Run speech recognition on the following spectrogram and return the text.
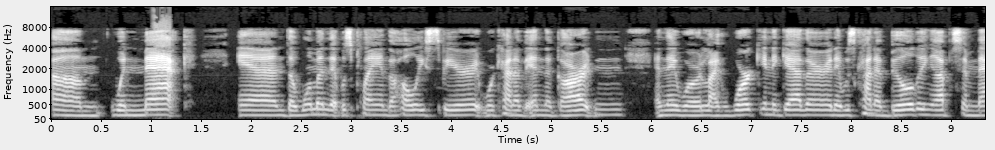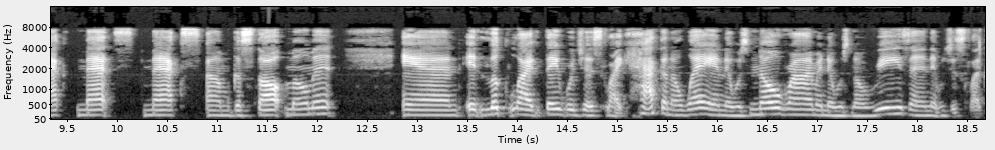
um, when Mac and the woman that was playing the Holy Spirit were kind of in the garden and they were like working together and it was kind of building up to Max, Max, Max um, Gestalt moment. And it looked like they were just like hacking away and there was no rhyme and there was no reason. It was just like,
